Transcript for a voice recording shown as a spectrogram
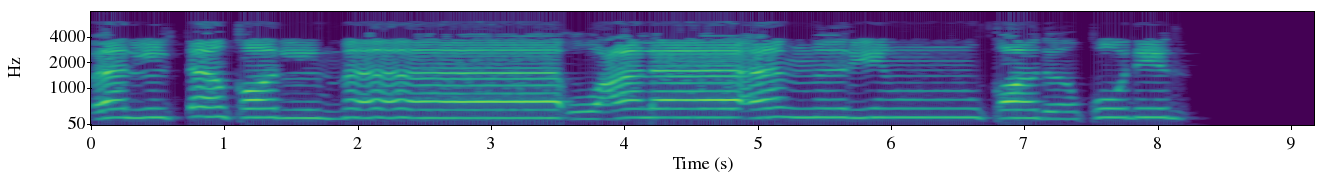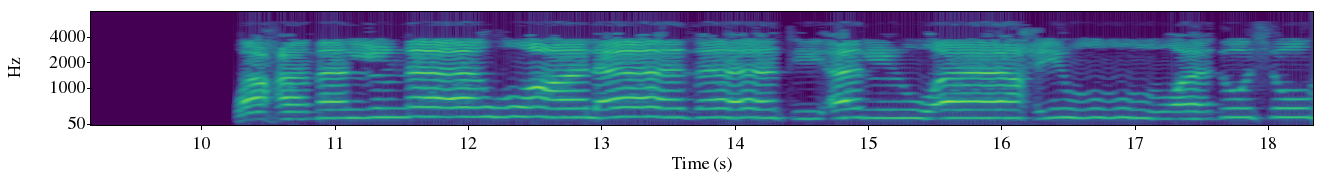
فالتقى الماء على أمر قد قدر وحملناه على ذات ألواح ودسر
